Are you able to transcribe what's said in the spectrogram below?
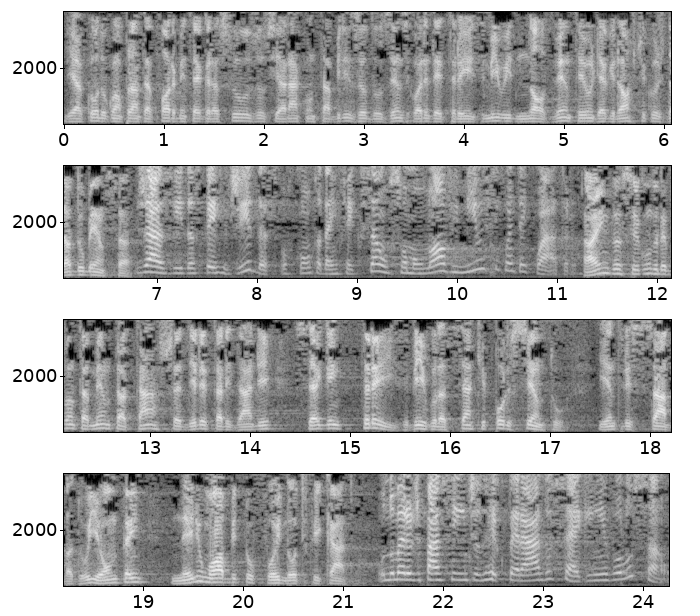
De acordo com a plataforma IntegraSUS, o Ceará contabiliza 243.091 diagnósticos da doença. Já as vidas perdidas por conta da infecção somam 9.054. Ainda segundo o levantamento, a taxa de letalidade segue em 3,7%. E entre sábado e ontem, nenhum óbito foi notificado. O número de pacientes recuperados segue em evolução.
